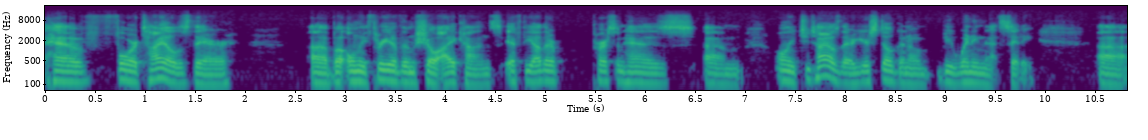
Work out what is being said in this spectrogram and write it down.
have four tiles there uh, but only three of them show icons. If the other person has um, only two tiles there, you're still going to be winning that city. Uh,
